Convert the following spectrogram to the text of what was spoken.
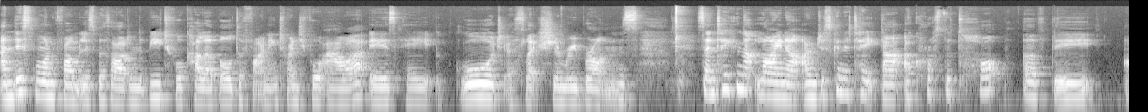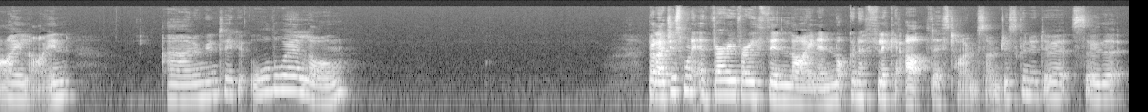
And this one from Elizabeth Arden, the beautiful colour Bold Defining 24 Hour, is a gorgeous like shimmery bronze. So in taking that liner, I'm just going to take that across the top of the eyeline and I'm going to take it all the way along but I just want it a very very thin line and not going to flick it up this time. So I'm just going to do it so that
